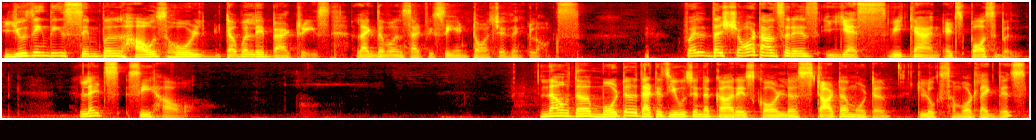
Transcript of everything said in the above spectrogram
using these simple household AA batteries like the ones that we see in torches and clocks? Well, the short answer is yes, we can. It's possible. Let's see how. Now the motor that is used in the car is called a starter motor. It looks somewhat like this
